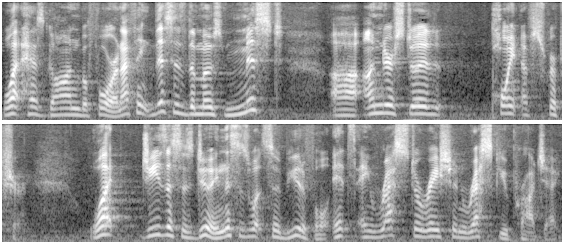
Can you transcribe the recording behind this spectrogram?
what has gone before. And I think this is the most misunderstood uh, point of Scripture. What Jesus is doing, this is what's so beautiful. It's a restoration rescue project,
